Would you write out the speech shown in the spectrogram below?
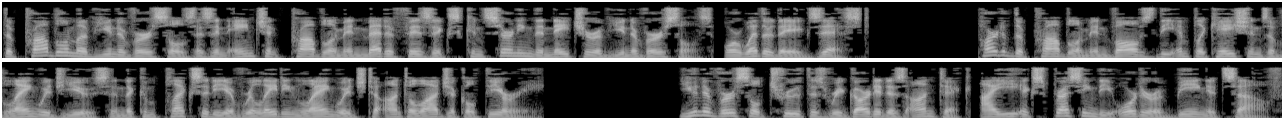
The problem of universals is an ancient problem in metaphysics concerning the nature of universals, or whether they exist. Part of the problem involves the implications of language use and the complexity of relating language to ontological theory. Universal truth is regarded as ontic, i.e. expressing the order of being itself.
